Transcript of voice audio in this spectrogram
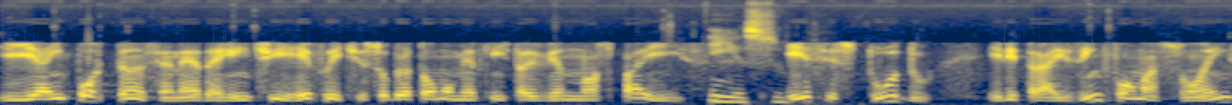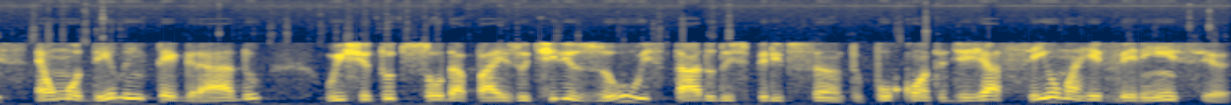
e a importância, né, da gente refletir sobre o atual momento que a gente está vivendo no nosso país. Isso. Esse estudo ele traz informações, é um modelo integrado. O Instituto Sou da Paz utilizou o Estado do Espírito Santo por conta de já ser uma referência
